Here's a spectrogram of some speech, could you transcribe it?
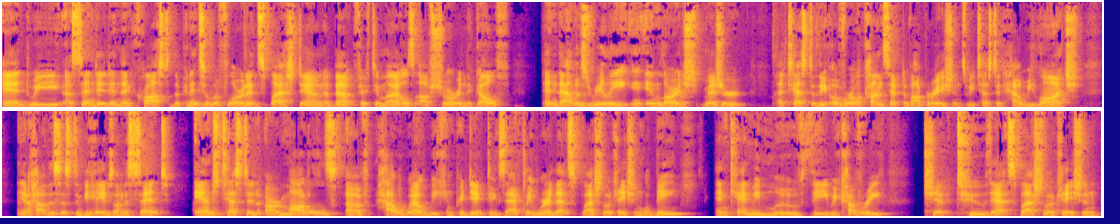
And we ascended and then crossed the peninsula of Florida and splashed down about 50 miles offshore in the Gulf. And that was really, in large measure, a test of the overall concept of operations. We tested how we launch, you know, how the system behaves on ascent, and tested our models of how well we can predict exactly where that splash location will be and can we move the recovery ship to that splash location.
